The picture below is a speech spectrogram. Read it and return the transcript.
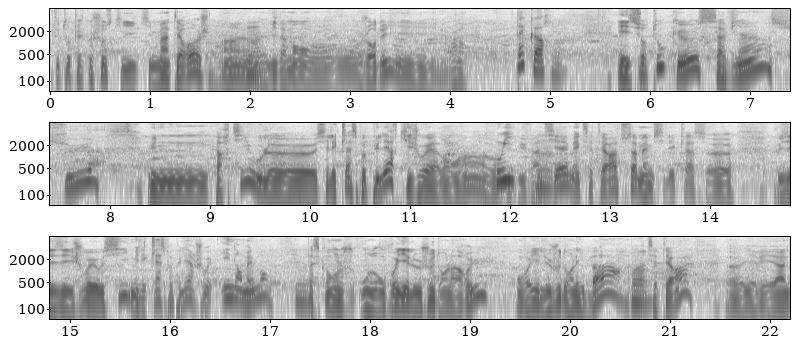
plutôt quelque chose qui, qui m'interroge, hein, Mm. euh, évidemment, au- aujourd'hui. Et, voilà. D'accord. Et surtout que ça vient sur une partie où le, c'est les classes populaires qui jouaient avant, hein, au Oui. début 20e, etc. Tout ça, même si les classes euh, plus aisées jouaient aussi, mais les classes populaires jouaient énormément. Mm. Parce qu'on on- on voyait le jeu dans la rue, on voyait le jeu dans les bars, Ouais. etc. Euh, Il y avait un,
